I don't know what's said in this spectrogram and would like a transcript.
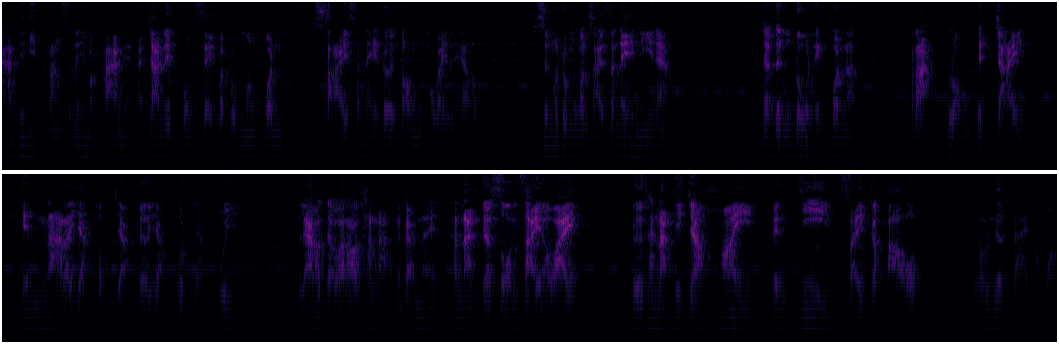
การที่มีพลังเสน่ห์มากๆเนี่ยอาจารย์ได้ปลุกเสกวัตถุมงคลสายเสน่ห์โดยตรงเข้าไว้แล้ว ซึ่งวัตถุมงคลสายเสน่ห์นี้เนี่ย จะดึงดูดให้คนอะรักหลงติดใจ เห็นหน้าแล้วอยากพบอยากเจออยากพูดอยากคุย แล้วแต่ว่าเราถนัดในแบบไหน ถนัดจะสวมใส่เอาไว้ หรือถนัดที่จะห้อยเป็นจี้ใส่กระเป๋า เราเลือกได้ทั้งหมด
